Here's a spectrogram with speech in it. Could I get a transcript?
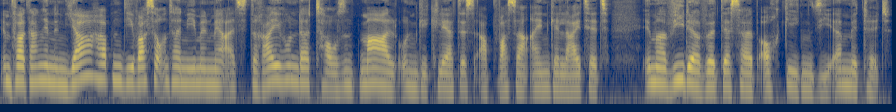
Im vergangenen Jahr haben die Wasserunternehmen mehr als 300.000 Mal ungeklärtes Abwasser eingeleitet. Immer wieder wird deshalb auch gegen sie ermittelt.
